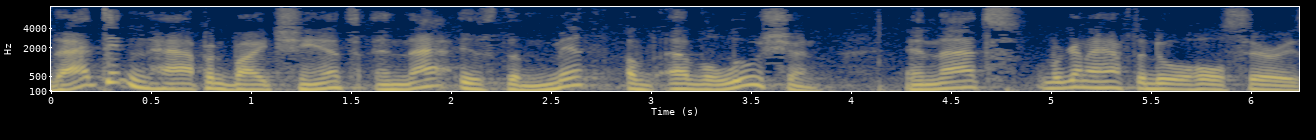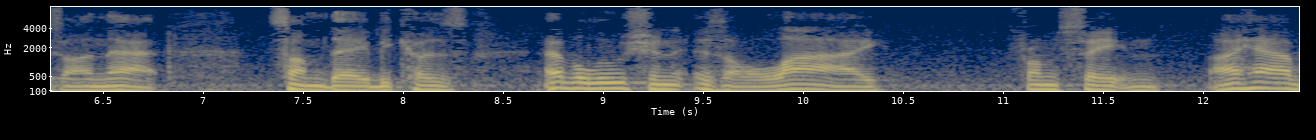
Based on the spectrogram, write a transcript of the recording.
that didn't happen by chance, and that is the myth of evolution. And that's we're going to have to do a whole series on that someday because evolution is a lie from Satan. I have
